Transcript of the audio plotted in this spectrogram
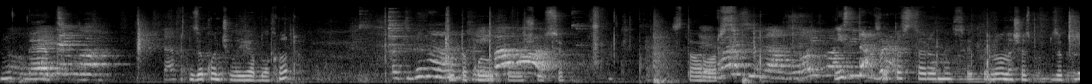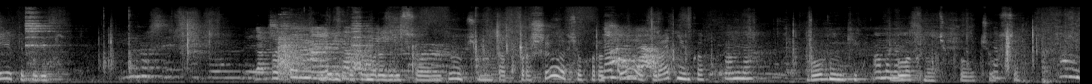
Нет. Закончила я блокнот. А тебе надо Вот такой вот получился. Star Wars. Не С этой стороны, с этой. Ну, она сейчас заклеит и будет, потом будет потом разрисовывать. Ну, в общем, так прошила, все хорошо, аккуратненько, Мама, ровненький Мама, блокнотик получился. мама.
